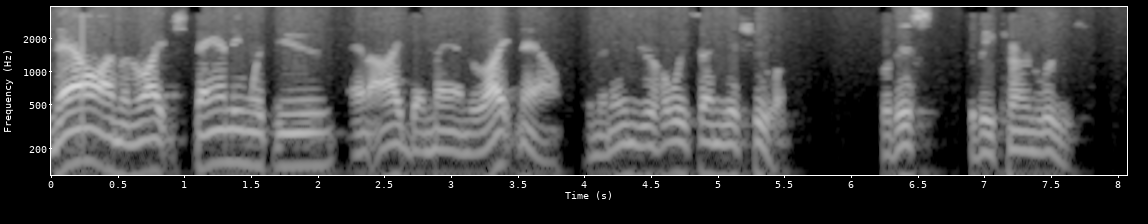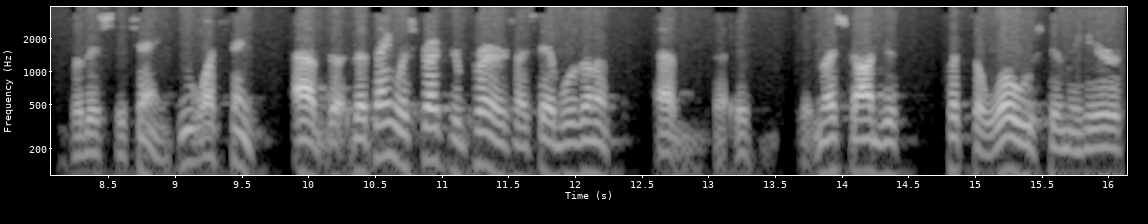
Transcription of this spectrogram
Now I'm in right standing with you, and I demand right now, in the name of your Holy Son, Yeshua, for this to be turned loose, for this to change. You watch things. Uh, the, the thing with structured prayers, I said we're going to, uh, unless God just puts the woes to me here,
